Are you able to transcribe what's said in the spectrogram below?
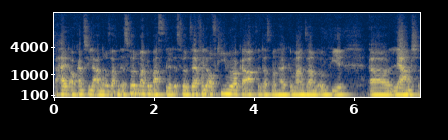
halt auch ganz viele andere Sachen. Es wird mal gebastelt, es wird sehr viel auf Teamwork geachtet, dass man halt gemeinsam irgendwie äh, lernt,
